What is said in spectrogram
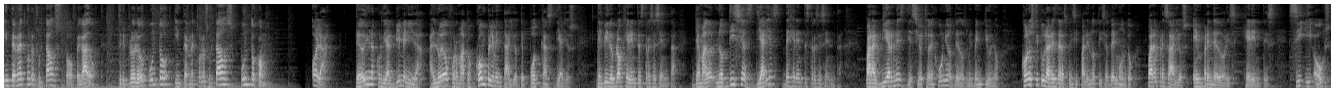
Internet con resultados, todo pegado. www.internetconresultados.com. Hola, te doy una cordial bienvenida al nuevo formato complementario de podcast diarios del videoblog Gerentes 360 llamado Noticias Diarias de Gerentes 360 para el viernes 18 de junio de 2021 con los titulares de las principales noticias del mundo para empresarios, emprendedores, gerentes, CEOs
